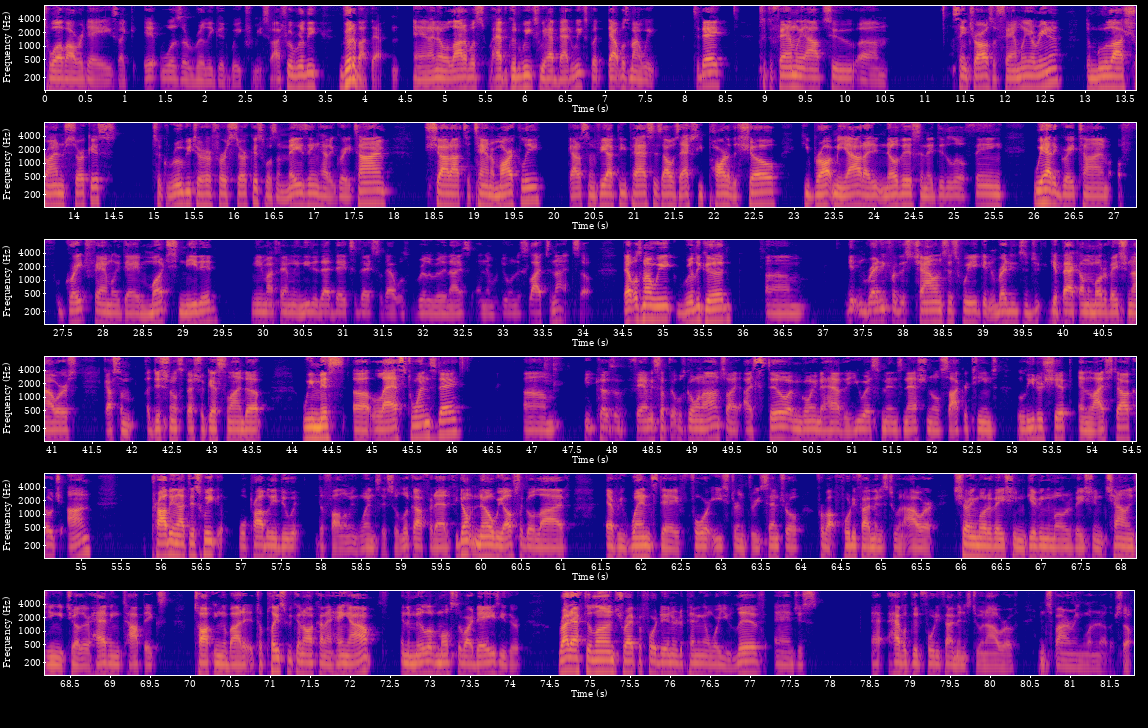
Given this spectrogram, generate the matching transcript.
12 hour days. Like it was a really good week for me. So I feel really good about that. And I know a lot of us have good weeks, we have bad weeks, but that was my week. Today, took the family out to um, St. Charles, a family arena, the Moolah Shrine Circus. Took Ruby to her first circus, was amazing, had a great time. Shout out to Tanner Markley, got us some VIP passes. I was actually part of the show. He brought me out. I didn't know this, and they did a little thing. We had a great time, a f- great family day, much needed. Me and my family needed that day today, so that was really, really nice. And then we're doing this live tonight. So that was my week, really good. Um, getting ready for this challenge this week, getting ready to get back on the motivation hours. Got some additional special guests lined up. We missed uh, last Wednesday. Um, because of family stuff that was going on. So I, I, still am going to have the U.S. men's national soccer team's leadership and lifestyle coach on. Probably not this week. We'll probably do it the following Wednesday. So look out for that. If you don't know, we also go live every Wednesday, 4 Eastern, 3 Central, for about 45 minutes to an hour, sharing motivation, giving motivation, challenging each other, having topics, talking about it. It's a place we can all kind of hang out in the middle of most of our days, either right after lunch, right before dinner, depending on where you live, and just have a good 45 minutes to an hour of inspiring one another. So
